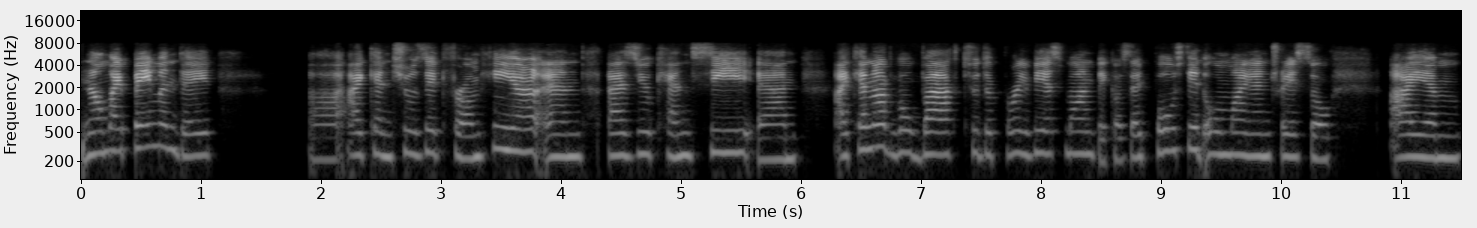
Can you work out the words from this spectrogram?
Now my payment date, uh, I can choose it from here. And as you can see, and I cannot go back to the previous month because I posted all my entries. So I am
